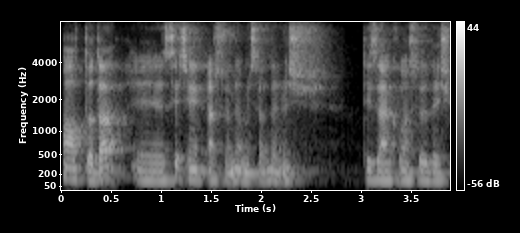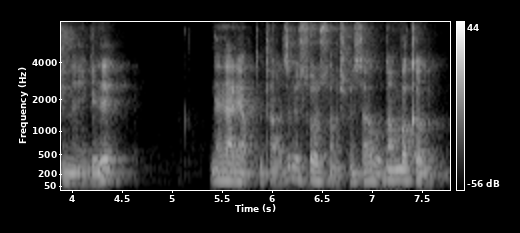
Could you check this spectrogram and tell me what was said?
Altta da e, seçenekler söylüyor. Mesela demiş Design Consolidation ile ilgili neler yaptın tarzı bir soru sormuş. Mesela buradan bakalım.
